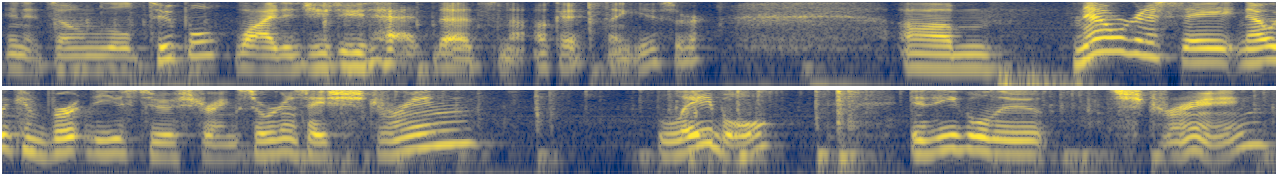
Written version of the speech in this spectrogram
in its own little tuple. Why did you do that? That's not, okay, thank you, sir. Um, now we're going to say, now we convert these to a string. So we're going to say string label is equal to string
